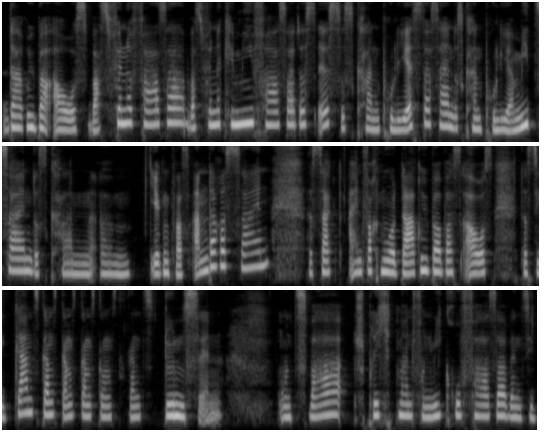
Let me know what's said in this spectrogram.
darüber aus, was für eine Faser, was für eine Chemiefaser das ist. Es kann Polyester sein, das kann Polyamid sein, das kann ähm, irgendwas anderes sein. Es sagt einfach nur darüber was aus, dass sie ganz, ganz, ganz, ganz, ganz, ganz dünn sind. Und zwar spricht man von Mikrofaser, wenn sie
